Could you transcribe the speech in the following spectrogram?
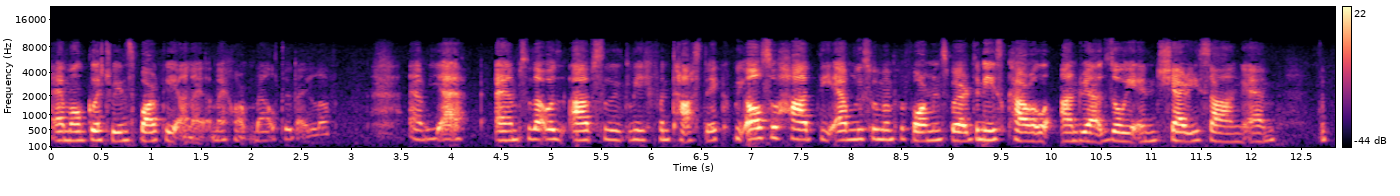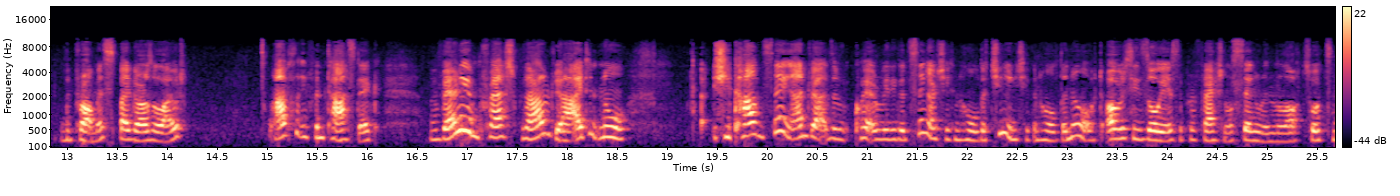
Um, all glittery and sparkly and I, my heart melted. I love it. Um, yeah. Um, so that was absolutely fantastic. We also had the um, Loose Women performance where Denise, Carol, Andrea, Zoe and Sherrie sang um, the, the Promise by Girls Aloud. Absolutely fantastic. Very impressed with Andrea. I didn't know she can sing. Andrea is a, quite a really good singer. She can hold a tune. She can hold the note. Obviously Zoe is a professional singer in the lot, so it's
